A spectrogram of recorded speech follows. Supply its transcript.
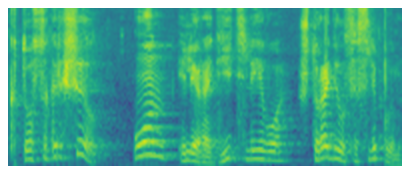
кто согрешил? он или родители его, что родился слепым.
